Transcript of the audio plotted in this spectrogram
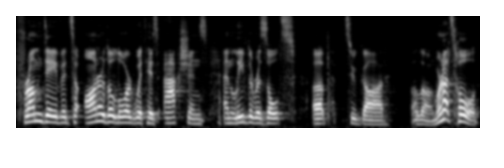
from David to honor the Lord with his actions and leave the results up to God alone. We're not told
